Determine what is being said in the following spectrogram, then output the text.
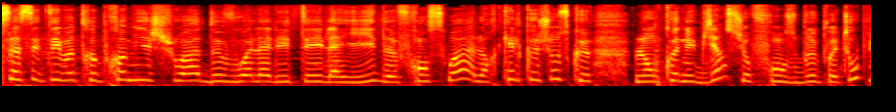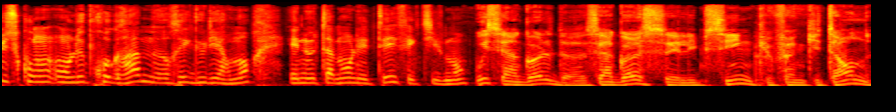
Ça, c'était votre premier choix de Voilà l'été, Laïd. François, alors quelque chose que l'on connaît bien sur France Bleu Poitou, puisqu'on on le programme régulièrement, et notamment l'été, effectivement. Oui, c'est un gold. C'est un gold, c'est lip sync, funky town.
